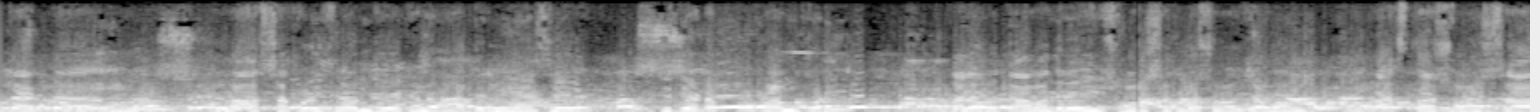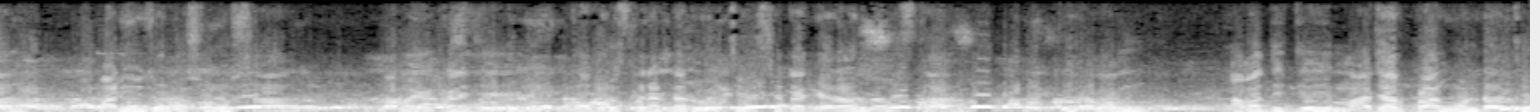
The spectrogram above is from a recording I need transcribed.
এটা একটা আমরা আশা করেছিলাম যে এখানে আমাদের নিয়ে এসে যদি একটা প্রোগ্রাম করি, তাহলে হয়তো আমাদের এই সমস্যাগুলো সমস্যা যেমন রাস্তার সমস্যা, পানীয় জলের সমস্যা, এবং এখানে যে কবরস্থান একটা রয়েছে, সেটা ঘেরাওর ব্যবস্থা, এবং আমাদের যে মাজার প্রাঙ্গনটা আছে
